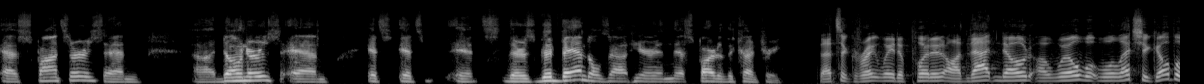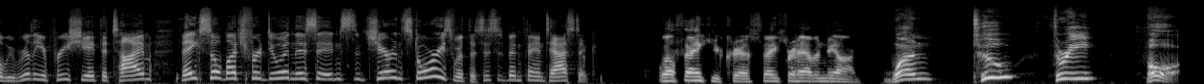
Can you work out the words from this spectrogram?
as sponsors and uh, donors, and it's it's it's there's good vandals out here in this part of the country. That's a great way to put it. On that note, uh, Wil, we'll, we'll let you go, but we really appreciate the time. Thanks so much for doing this and sharing stories with us. This has been fantastic. Well, thank you, Chris. Thanks for having me on. One, two, three, four.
